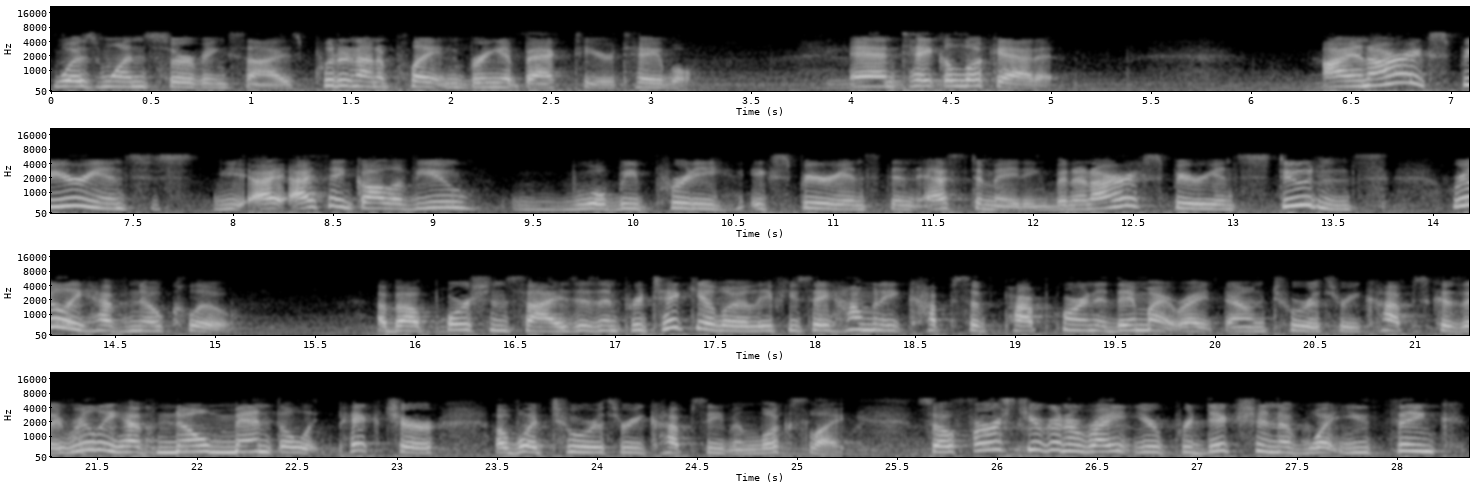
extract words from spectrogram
was one serving size. Put it on a plate and bring it back to your table. And take a look at it. In our experience, I think all of you will be pretty experienced in estimating, but in our experience, students really have no clue about portion sizes, and particularly if you say how many cups of popcorn, they might write down two or three cups because they really have no mental picture of what two or three cups even looks like. So, first, you're going to write your prediction of what you think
